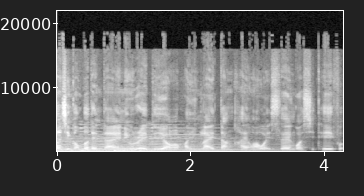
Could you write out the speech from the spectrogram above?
本段新广播电台 New Radio，欢迎来东海华卫生，我是 Tiff。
